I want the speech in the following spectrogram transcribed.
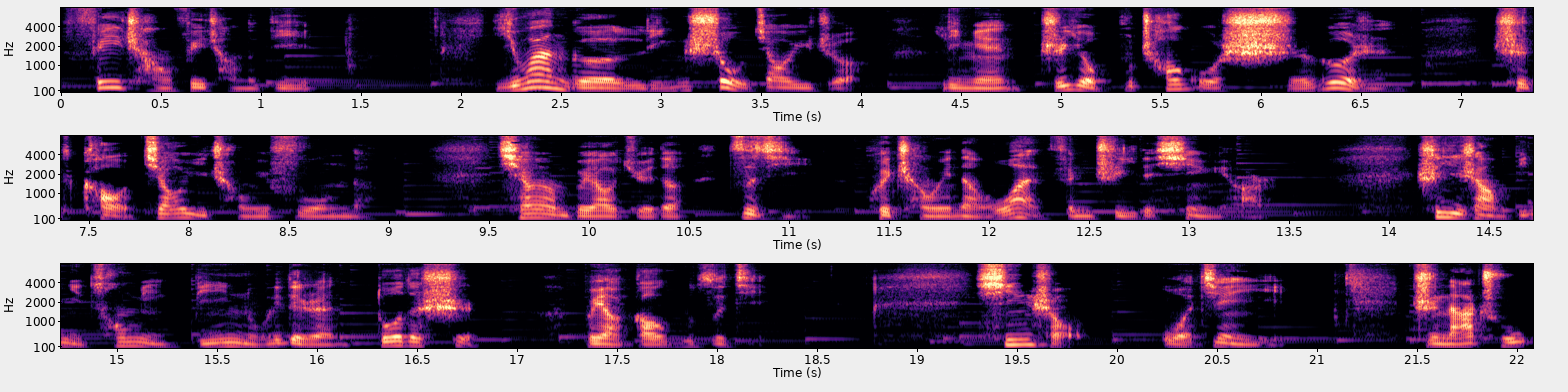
非常非常的低。一万个零售交易者里面，只有不超过十个人是靠交易成为富翁的。千万不要觉得自己会成为那万分之一的幸运儿。世界上比你聪明、比你努力的人多的是，不要高估自己。新手，我建议只拿出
